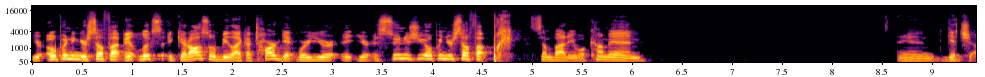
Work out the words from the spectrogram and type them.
You're opening yourself up. It looks. It could also be like a target where you're. you're as soon as you open yourself up, somebody will come in and get you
